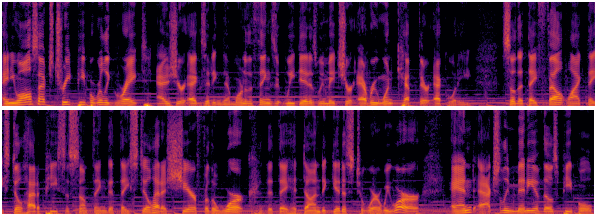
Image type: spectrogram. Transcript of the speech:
And you also have to treat people really great as you're exiting them. One of the things that we did is we made sure everyone kept their equity so that they felt like they still had a piece of something, that they still had a share for the work that they had done to get us to where we were. And actually, many of those people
